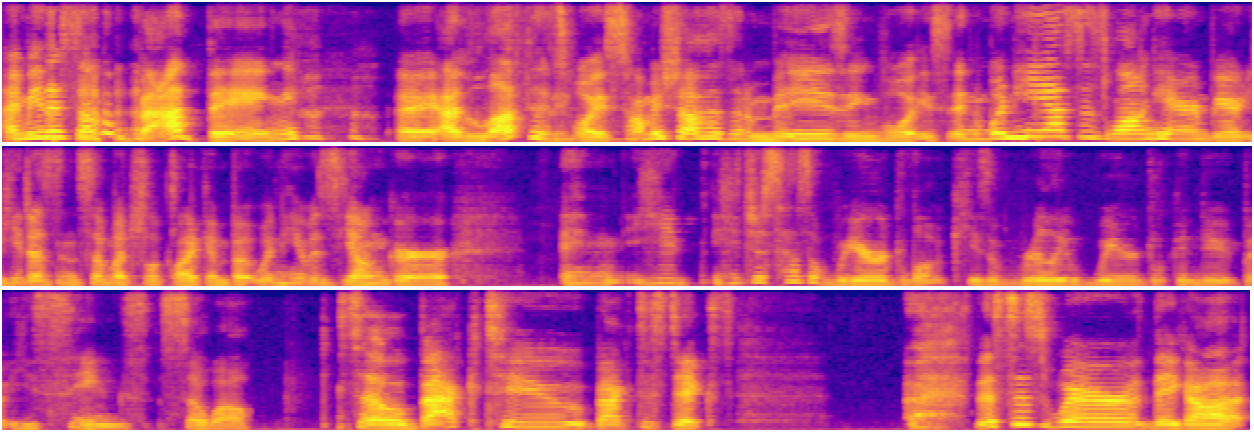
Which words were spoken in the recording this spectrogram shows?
I mean, it's not a bad thing. I, I love his voice. Tommy Shaw has an amazing voice, and when he has his long hair and beard, he doesn't so much look like him. But when he was younger, and he he just has a weird look. He's a really weird looking dude, but he sings so well. So back to back to Styx. This is where they got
